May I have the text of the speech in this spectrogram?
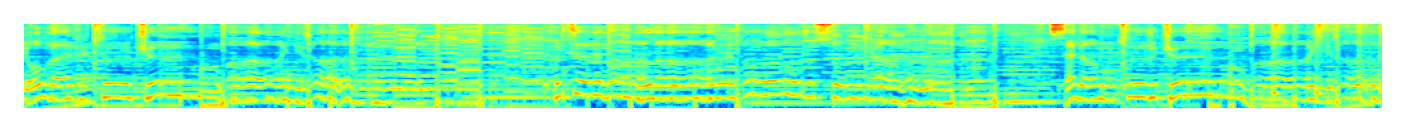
Yol ver Türk'ün bayrağına Fırtınalar dursun yana. Selam Türk'ün bayrağına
